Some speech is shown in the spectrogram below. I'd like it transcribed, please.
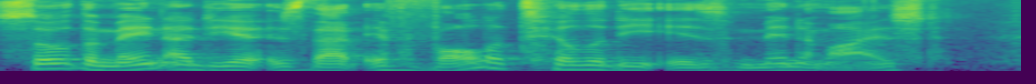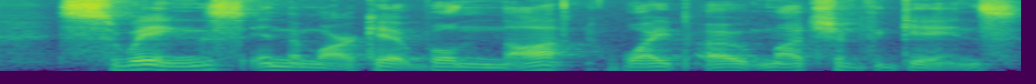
So the main idea is that if volatility is minimized, swings in the market will not wipe out much of the gains,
